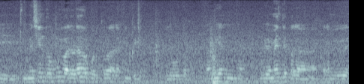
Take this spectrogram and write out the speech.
y, y me siento muy valorado por toda la gente que, que lo votó. También, obviamente, para, para mi bebé.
